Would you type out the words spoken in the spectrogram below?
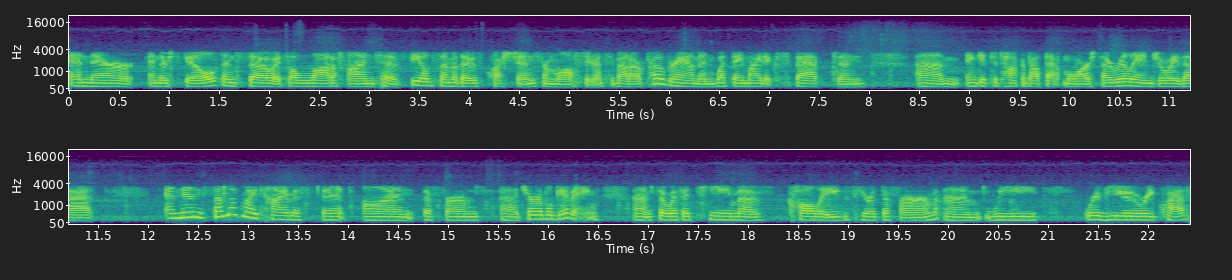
and their and their skills. And so it's a lot of fun to field some of those questions from law students about our program and what they might expect and um, and get to talk about that more. So i really enjoy that. And then some of my time is spent on the firm's uh, charitable giving. Um, so with a team of colleagues here at the firm um, we review requests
